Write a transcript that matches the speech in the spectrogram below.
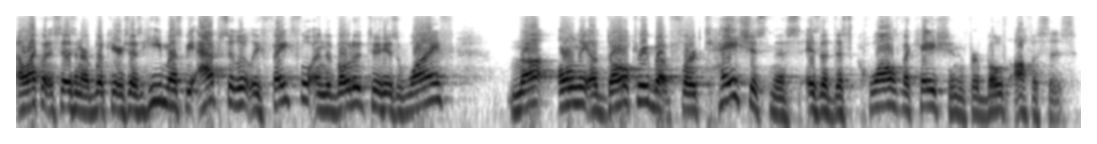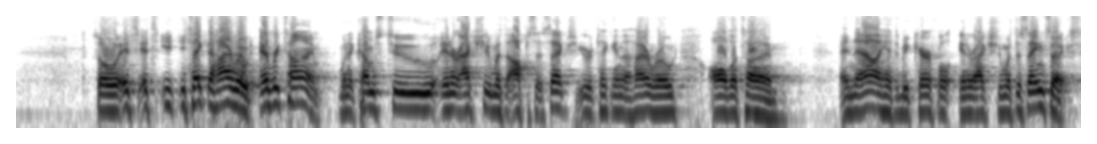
I like what it says in our book here. It says, He must be absolutely faithful and devoted to his wife. Not only adultery, but flirtatiousness is a disqualification for both offices. So it's, it's, you, you, take the high road every time. When it comes to interaction with the opposite sex, you're taking the high road all the time. And now I have to be careful interaction with the same sex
